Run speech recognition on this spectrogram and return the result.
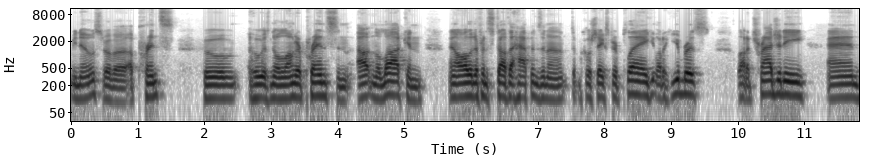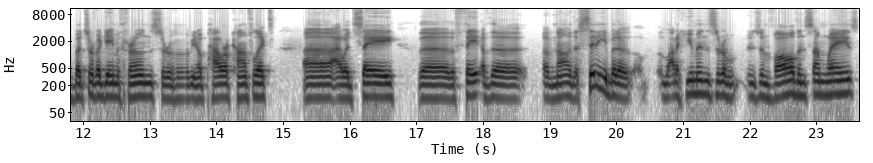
you know, sort of a, a prince who who is no longer prince and out in the luck and and all the different stuff that happens in a typical Shakespeare play, a lot of hubris, a lot of tragedy, and but sort of a Game of Thrones sort of you know power conflict. Uh, I would say the the fate of the of not only the city but a, a lot of humans sort of is involved in some ways,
